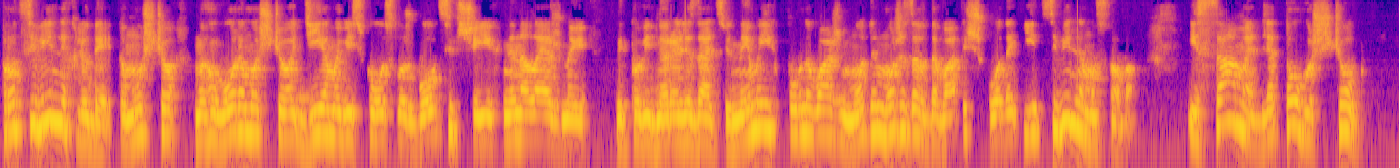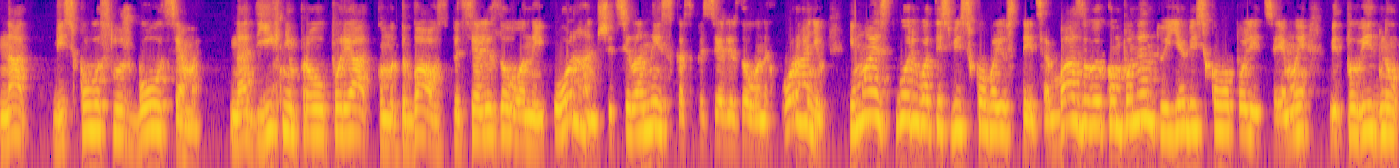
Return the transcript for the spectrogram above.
про цивільних людей, тому що ми говоримо, що діями військовослужбовців чи їх неналежної відповідно реалізації ними їх повноважень може завдавати шкода і цивільним особам. І саме для того, щоб над військовослужбовцями, над їхнім правопорядком дбав спеціалізований орган чи ціла низка спеціалізованих органів, і має створюватись військова юстиція. Базовою компонентою є військова поліція. Ми відповідну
